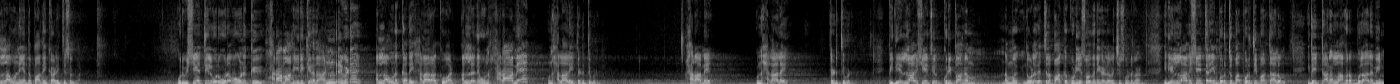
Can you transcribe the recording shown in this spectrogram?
அல்லாஹ் உன்னை அந்த பாதைக்கு அழைத்து சொல்வான். ஒரு விஷயத்தில் ஒரு உறவு உனக்கு ஹராமாக இருக்கிறதா அன்று விடு. அல்லாஹ் உனக்கு அதை ஹலாலாக்குவான். அல்லது உன் ஹராமே உன் ஹலாலை தடுத்து விடும். ஹராமே உன் ஹலாலை தடுத்து விடும். இப்போ இது எல்லா விஷயத்திலும் குறிப்பாக நம் நம்ம இந்த உலகத்தில் பார்க்கக்கூடிய சோதனைகளை வச்சு சொல்கிறேன் நான். இது எல்லா விஷயத்திலையும் பொறுத்து பா பொருத்தி பார்த்தாலும் இதைத்தான் அல்லாஹ் ரப்புல் ஆலமீன்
